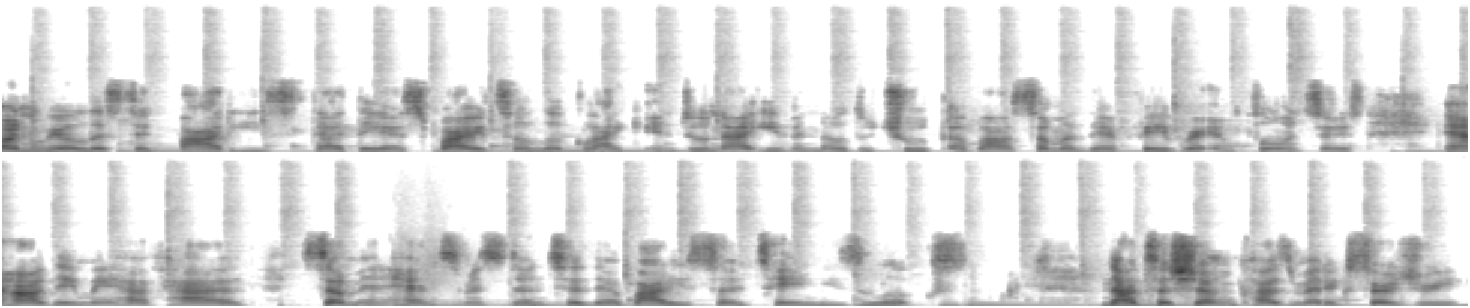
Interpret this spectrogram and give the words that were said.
unrealistic bodies that they aspire to look like and do not even know the truth about some of their favorite influencers and how they may have had some enhancements done to their bodies to attain these looks. Not to shun cosmetic surgery,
